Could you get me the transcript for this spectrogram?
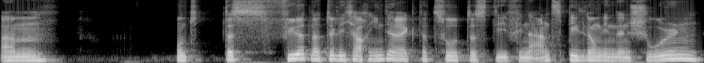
Ähm, und das führt natürlich auch indirekt dazu, dass die Finanzbildung in den Schulen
